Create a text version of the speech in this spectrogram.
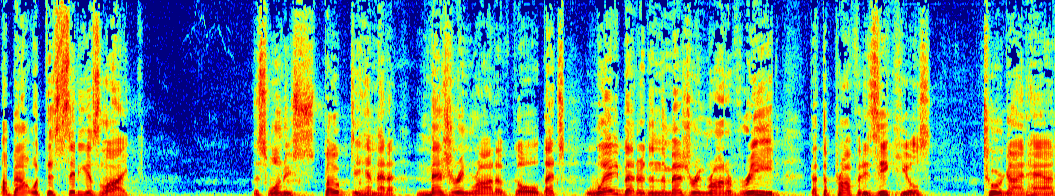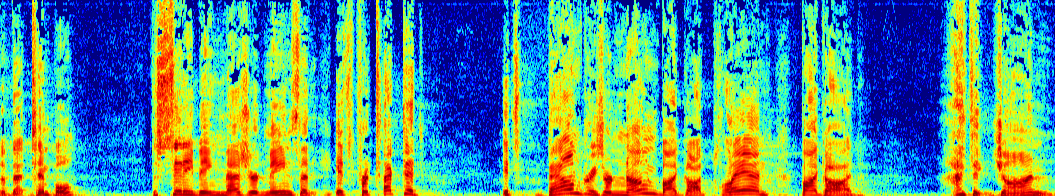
about what this city is like. This one who spoke to him had a measuring rod of gold. That's way better than the measuring rod of reed that the prophet Ezekiel's tour guide had of that temple. The city being measured means that it's protected. Its boundaries are known by God, planned by God. I think John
